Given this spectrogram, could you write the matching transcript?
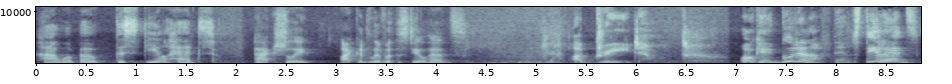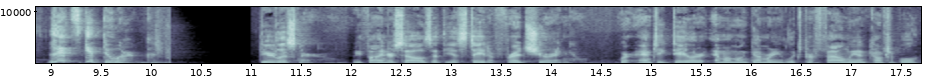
How about the Stealheads? Actually, I could live with the Stealheads. Agreed. Okay, good enough then. Stealheads, let's get to work. Dear listener, we find ourselves at the estate of Fred Shearing, where antique dealer Emma Montgomery looks profoundly uncomfortable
